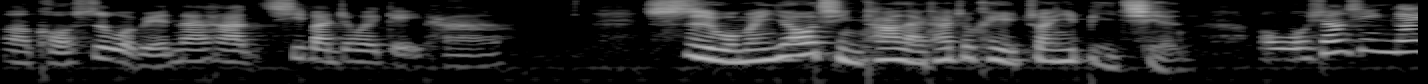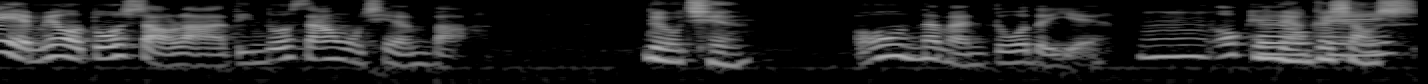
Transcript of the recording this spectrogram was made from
呃口试委员，那他系办就会给他。是我们邀请他来，他就可以赚一笔钱。哦，我相信应该也没有多少啦，顶多三五千吧。六千。哦，那蛮多的耶。嗯，OK，两个小时，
